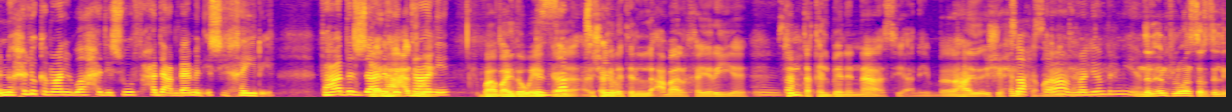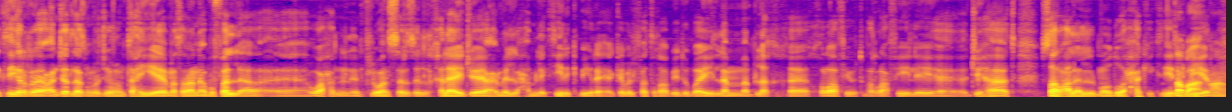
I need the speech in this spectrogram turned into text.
إنه حلو كمان الواحد يشوف حدا عم بيعمل إشي خيري. فهذا الجانب الثاني by the way. شغلة الأعمال الخيرية تنتقل بين الناس يعني. هذا شيء حلو صح، كمان صح، آه يتحكي. مليون بالمية. من ال influencers اللي كثير عن جد لازم نوجه لهم تحية. مثلا أبو فله آه، واحد من ال influencers الخلايجه عمل حملة كثير كبيرة قبل فترة بدبي لم مبلغ آه، خرافي وتبرع فيه لجهات. صار على الموضوع حكي كثير طبعاً، كبير. آه.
